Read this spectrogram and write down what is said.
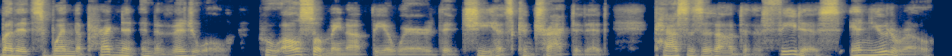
But it's when the pregnant individual, who also may not be aware that she has contracted it, passes it on to the fetus in utero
